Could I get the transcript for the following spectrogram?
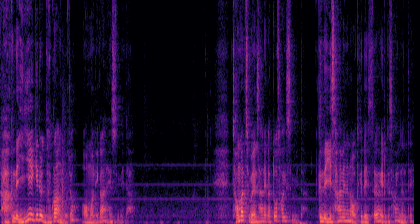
아, 근데 이 얘기를 누가 한 거죠? 어머니가 했습니다. 저마치 웬 사내가 또 서 있습니다. 근데 이 사내는 어떻게 돼 있어요? 이렇게 서 있는데,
